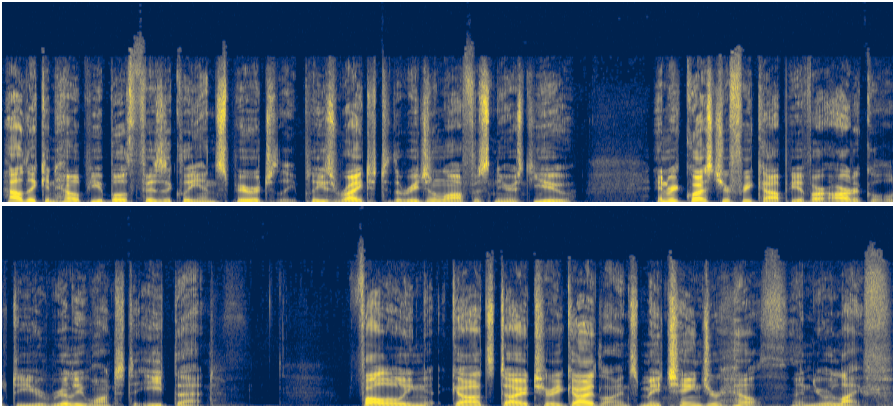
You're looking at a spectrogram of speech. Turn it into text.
how they can help you both physically and spiritually, please write to the regional office nearest you and request your free copy of our article, Do You Really Want to Eat That? Following God's dietary guidelines may change your health and your life.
